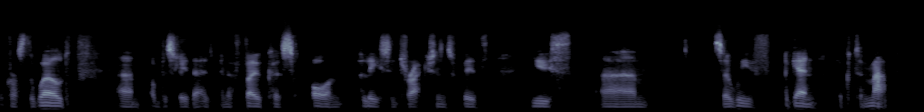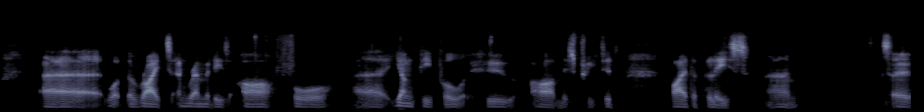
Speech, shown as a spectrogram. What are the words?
across the world, um, obviously, there has been a focus on police interactions with youth. Um, so we've again looked to map uh, what the rights and remedies are for uh, young people who are mistreated by the police. Um, so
